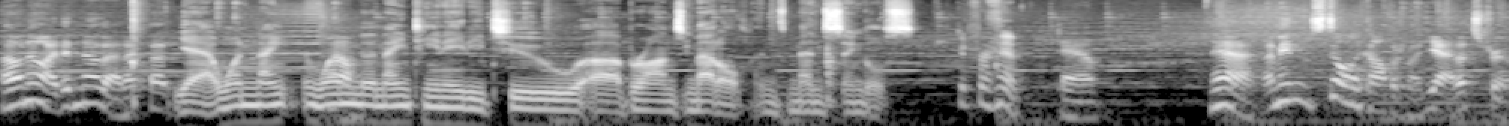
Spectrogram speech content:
Oh no, I didn't know that. I thought. Yeah, won, nine, won Oh. the 1982 uh, bronze medal in men's singles. Good for him. Damn. Yeah, I mean, still an accomplishment. Yeah, that's true.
